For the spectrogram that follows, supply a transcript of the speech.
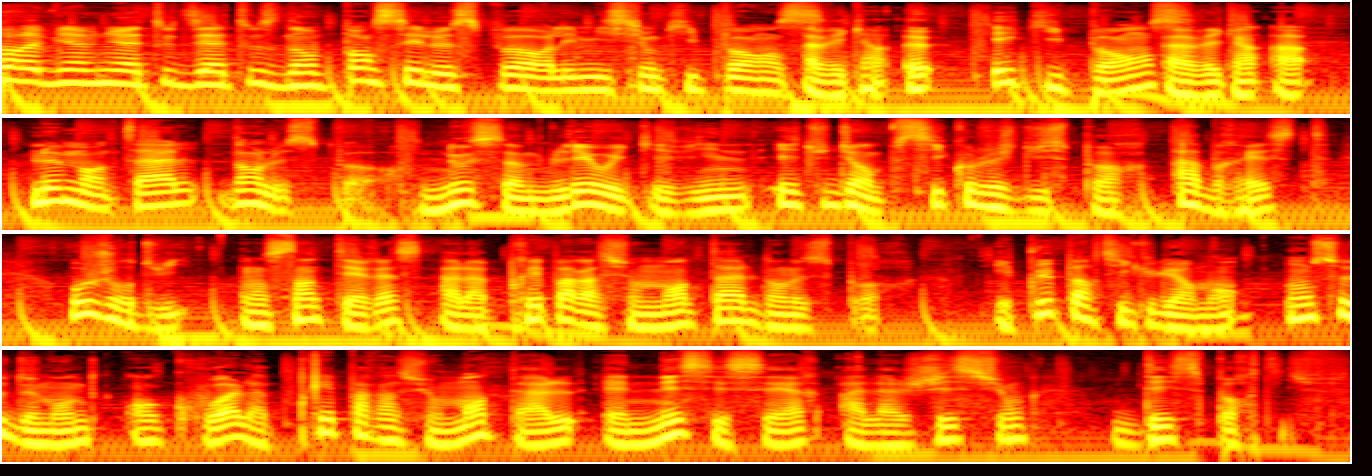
Bonsoir et bienvenue à toutes et à tous dans Penser le sport, l'émission qui pense Avec un E, et qui pense avec un A. le mental dans le sport. Nous sommes Léo et Kevin, étudiants en psychologie du sport à Brest. Aujourd'hui, on s'intéresse à la préparation mentale dans le sport. Et plus particulièrement, on se demande en quoi la préparation mentale est nécessaire à la gestion des sportifs.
